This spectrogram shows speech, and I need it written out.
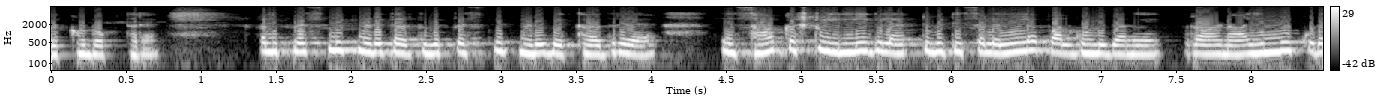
ಎಳ್ಕೊಂಡು ಹೋಗ್ತಾರೆ. ಅಲ್ಲಿ ಪ್ರೆಸ್ ಮೀಟ್ ನಡೀತಾ ಇರ್ತದೆ. ಪ್ರೆಸ್ ಮೀಟ್ ನಡಿಬೇಕಾದ್ರೆ ಸಾಕಷ್ಟು ಇಲ್ಲಿಗಲ್ ಆಕ್ಟಿವಿಟೀಸ್ ಅಲ್ಲೆಲ್ಲ ಪಾಲ್ಗೊಂಡಿದ್ದಾನೆ ರಾಣ. ಇನ್ನೂ ಕೂಡ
